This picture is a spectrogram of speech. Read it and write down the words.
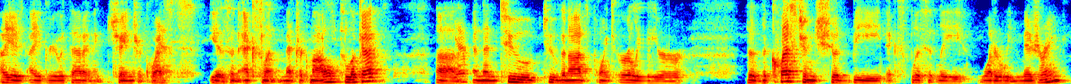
I, I agree with that. I think change requests is an excellent metric model to look at. Uh, Yeah. And then to, to Vinod's point earlier, the, the question should be explicitly, what are we measuring?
